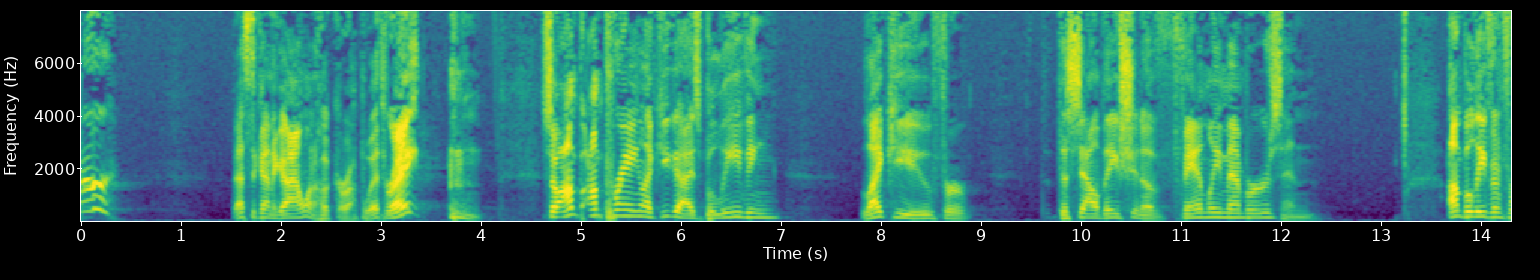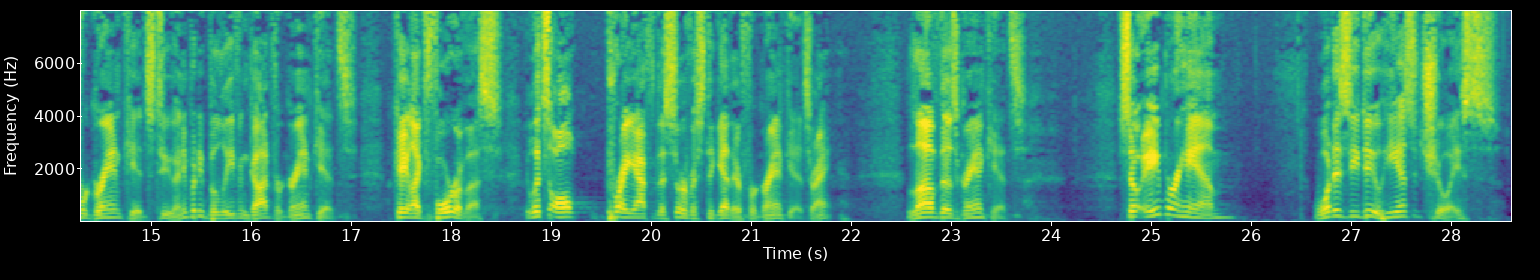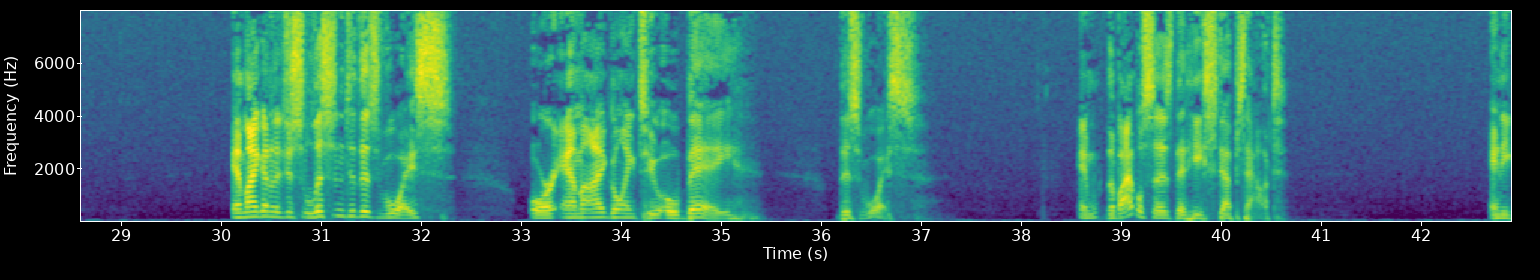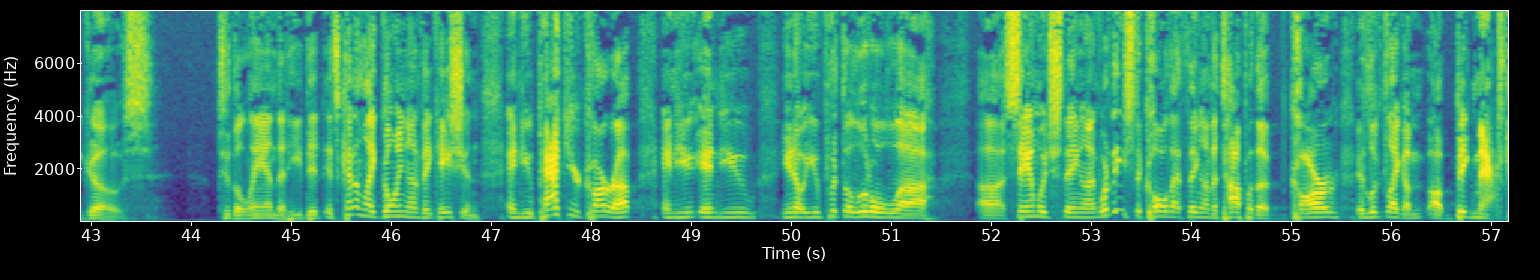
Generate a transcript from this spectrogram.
That's the kind of guy I want to hook her up with, right? so I'm, I'm praying like you guys, believing like you for the salvation of family members and I'm believing for grandkids too. Anybody believe in God for grandkids? Okay, like four of us. Let's all pray after the service together for grandkids, right? Love those grandkids. So, Abraham, what does he do? He has a choice. Am I going to just listen to this voice or am I going to obey this voice? And the Bible says that he steps out and he goes to the land that he did. It's kind of like going on vacation and you pack your car up and you and you you know you put the little uh, uh, sandwich thing on. What do they used to call that thing on the top of the car? It looked like a, a Big Mac.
